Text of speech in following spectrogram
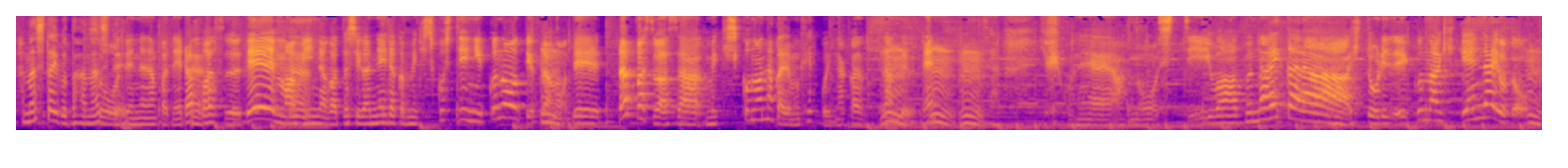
話したいこと話して。そうでねなんかねラパスで、まあ、うんみんなが私がねだからメキシコシティに行くのって言ったの。で、ラパスはさメキシコの中でも結構田舎なんだよね。うん。うん。じゃあゆきこねあのシティは危ないから一、人で行くのは危険だよとうん。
